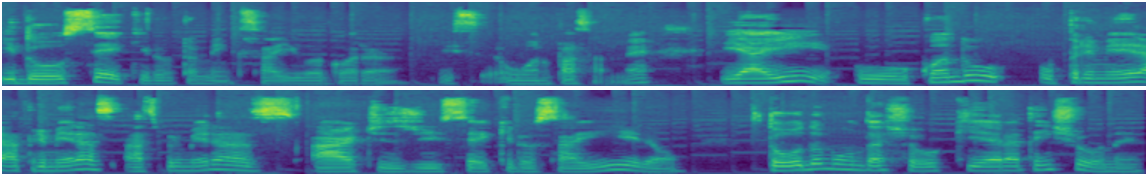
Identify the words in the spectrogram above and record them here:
E do Sekiro também, que saiu agora o ano passado, né? E aí, o, quando o primeiro, a primeira, as primeiras artes de Sekiro saíram, todo mundo achou que era Tenchu, né?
